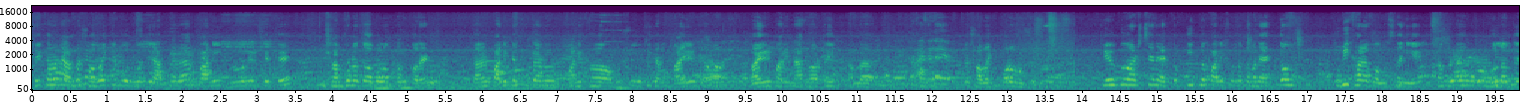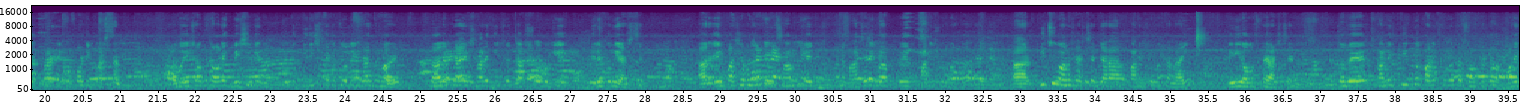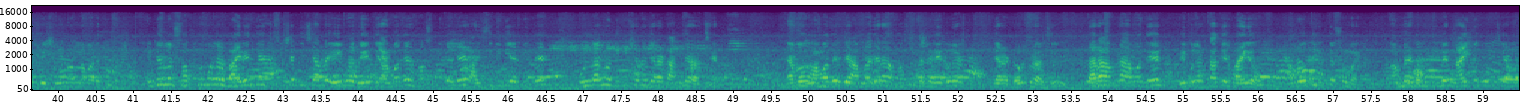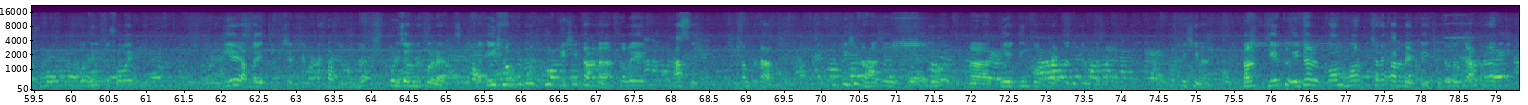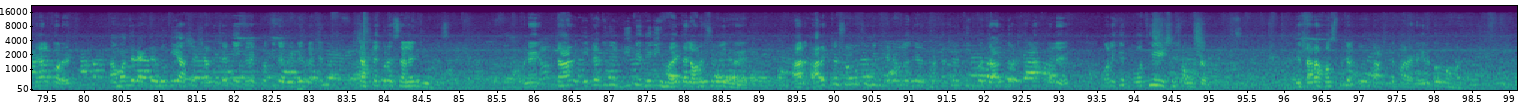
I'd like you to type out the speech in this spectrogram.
সেই কারণে আমরা সবাইকে বলব যে আপনারা পানি গ্রহণের ক্ষেত্রে সাবধানতা অবলম্বন করেন। কারণ পানিটা ফুটানো পানি খাওয়া অবশ্যই উচিত এবং বাইরের খাবার, বাইরের পানি না খাওয়াটাই আমরা সবাইকে পরামর্শ দিই। কেউ কেউ আসছেন একদম তীব্র পানি শূন্যতা মানে একদম খুবই খারাপ অবস্থা নিয়ে। এই সংখ্যাটা বললাম যে থার্টি টু ফর্টি পার্সেন্ট এবং এই সংখ্যাটা অনেক বেশি যদি তিরিশ থেকে চল্লিশ ভাগ হয়, তাহলে প্রায় সাড়ে তিনশো চারশো রুগী এরকমই আসছেন আর এর পাশাপাশি যে সাম ডিহাইড্রেশন মানে মাঝারি মাপের পানি শূন্যতা। আর কিছু মানুষ আসছেন যারা পানি শূন্যতা নাই। এই অবস্থায় আসছেন। তবে পানির তীব্র পানি শূন্যতার সংখ্যাটা অনেক বেশি, অন্যান্য বারের তুলনায়। এটা হলো সক্ষমতার বাইরে দিয়ে চিকিৎসা দিচ্ছি আমরা এইভাবে যে আমাদের হসপিটালে আইসিডিডিআরবিতে অন্যান্য ডিভিশনে যারা ডাক্তার আছেন এবং আমাদের যে আমরা যারা হসপিটালে রেগুলার যারা ডক্টর আছি, তারা আমরা আমাদের রেগুলার কাজের বাইরেও আমরা অতিরিক্ত সময়, আমরা এখন ইভেন নাইটও করছি, আমরা অতিরিক্ত সময় মানে দিয়ে আমরা এই চিকিৎসার সেবাটা কার্যক্রমটা পরিচালনা করে রাখছি। এই সংখ্যাটা খুব বেশি তা না, তবে আছে সংখ্যাটা আছে। খুব বেশি না, হয়তো প্রতিদিন বা দু একদিন পর পর একটা দুটো হতে পারে। খুব বেশি না। কারণ যেহেতু এটার কম হওয়ার পিছনে কারণ একটাই, সেটা হলো যে আপনারা যদি খেয়াল করেন, আমাদের একটা রোগী আসার সাথে সাথে এখানে প্রতিটা বেডে দেখেন চারটে করে স্যালেঞ্জ ঝুলতেছে। মানে তার এটা যদি দিতে দেরি হয়, তাহলে অনেক সময়ই হয়ে যায়। আর আরেকটা সমস্যা যেটা, সেটা হলো যে ঢাকা শহরে তীব্র যানজট থাকার ফলে অনেকের পথে এসে সমস্যা যে তারা হসপিটাল পর্যন্ত আসতে পারে না, এরকমও হয়।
